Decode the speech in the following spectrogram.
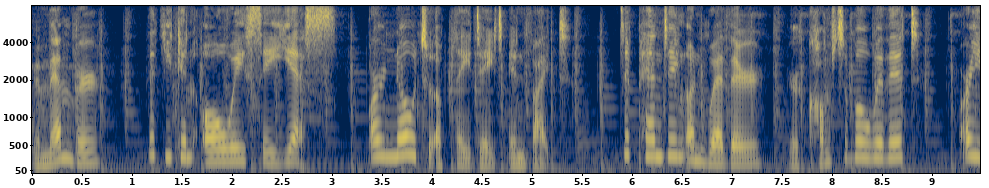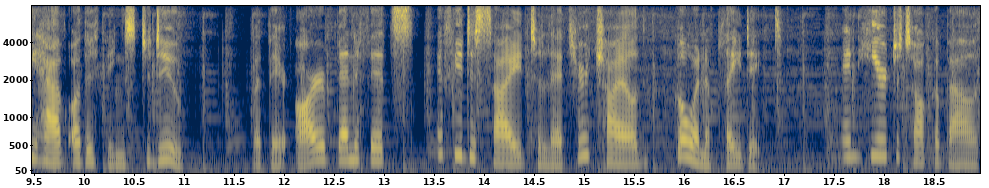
Remember that you can always say yes or no to a playdate invite, depending on whether you're comfortable with it or you have other things to do. But there are benefits if you decide to let your child go on a playdate. And here to talk about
